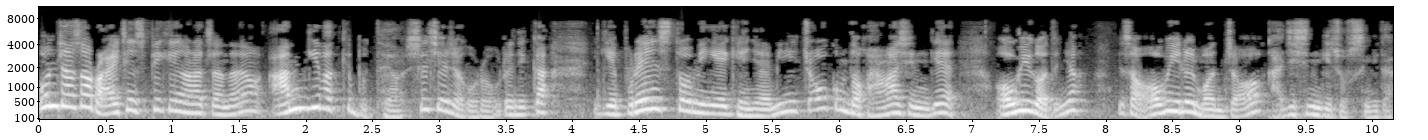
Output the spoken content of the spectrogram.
혼자서 라이팅 스피킹을 하잖아요. 암기밖에 못해요. 실질적으로. 그러니까 이게 브레인스토밍의 개념이 조금 더 강하신 게 어휘거든요. 그래서 어휘를 먼저 가지시는 게 좋습니다.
